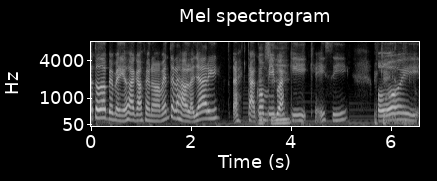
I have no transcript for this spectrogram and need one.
Hola a todos, bienvenidos a Café nuevamente. Les habla Yari. Está conmigo aquí Casey. Es Hoy,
